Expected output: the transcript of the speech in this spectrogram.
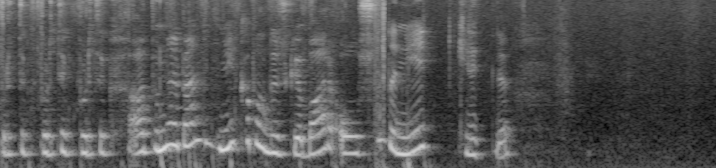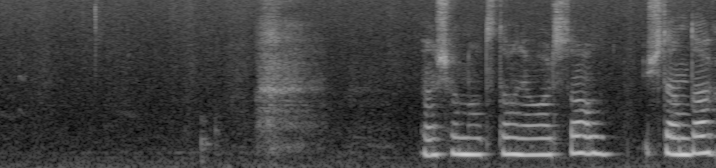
Pırtık pırtık pırtık. Abi bunlar bende niye kapalı gözüküyor? Bari olsun da niye kilitli? Ben şu an 6 tane varsa 3 tane daha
